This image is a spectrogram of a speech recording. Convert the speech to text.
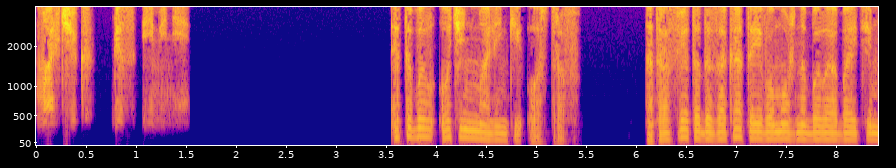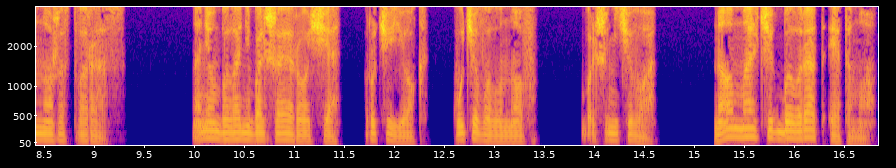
Мальчик без имени. Это был очень маленький остров. От рассвета до заката его можно было обойти множество раз. На нем была небольшая роща, ручеек, куча валунов, больше ничего. Но мальчик был рад этому.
